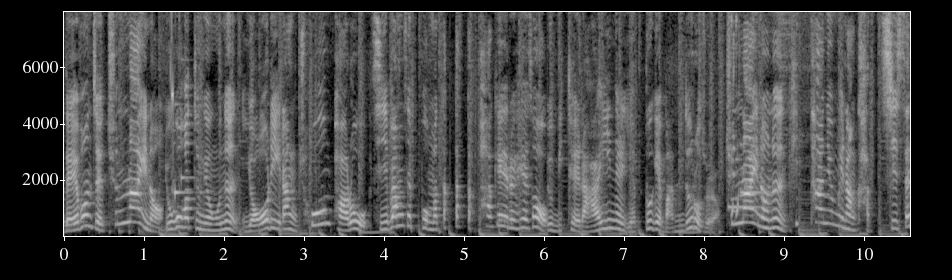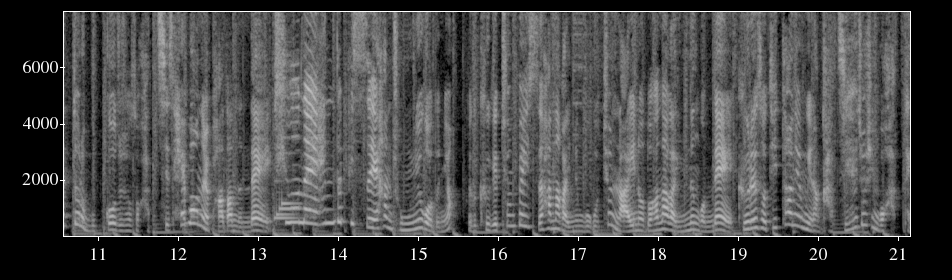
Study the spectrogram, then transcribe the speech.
네 번째 튠 라이너. 요거 같은 경우는 열이랑 초음파로 지방세포만 딱딱딱 파괴를 해서 요 밑에 라인을 예쁘게 만들어줘요. 튠 라이너는 티타늄이랑 같이 세트로 묶어주셔서 같이 세 번을 받았는데 튠의 핸드피스의 한 종류거든요? 그래서 그게 튠 페이스 하나가 있는 거고 튠 라이너도 하나가 있는 건데 그래서 티타늄이랑 같이 해주신 것 같아.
